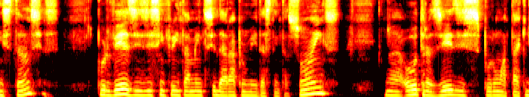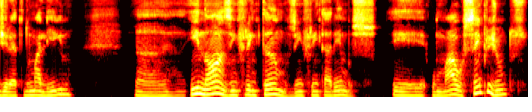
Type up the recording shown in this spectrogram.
instâncias. Por vezes, esse enfrentamento se dará por meio das tentações, uh, outras vezes por um ataque direto do maligno. Uh, e nós enfrentamos e enfrentaremos eh, o mal sempre juntos,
